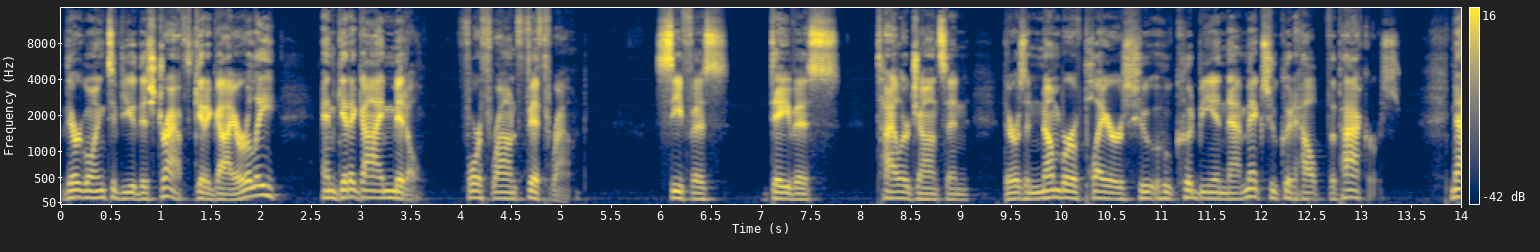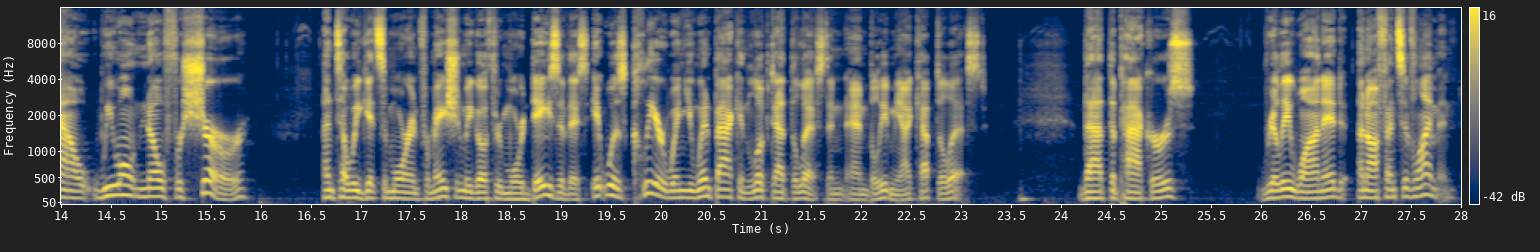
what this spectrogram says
they're going to view this draft. Get a guy early and get a guy middle, fourth round, fifth round. Cephus, Davis, Tyler Johnson there is a number of players who, who could be in that mix who could help the Packers. Now, we won't know for sure until we get some more information. We go through more days of this. It was clear when you went back and looked at the list, and, and believe me, I kept a list, that the Packers really wanted an offensive lineman.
